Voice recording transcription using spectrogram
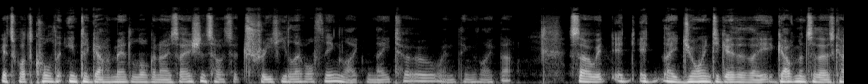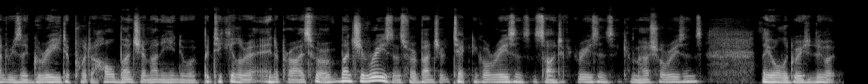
It's what's called an intergovernmental organization. So it's a treaty level thing like NATO and things like that. So it, it, it, they join together. The governments of those countries agree to put a whole bunch of money into a particular enterprise for a bunch of reasons, for a bunch of technical reasons and scientific reasons and commercial reasons. They all agree to do it.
